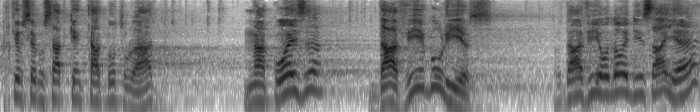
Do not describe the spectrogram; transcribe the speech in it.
porque você não sabe quem está do outro lado. Uma coisa, Davi e Golias. O Davi olhou e disse: Ah, é?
